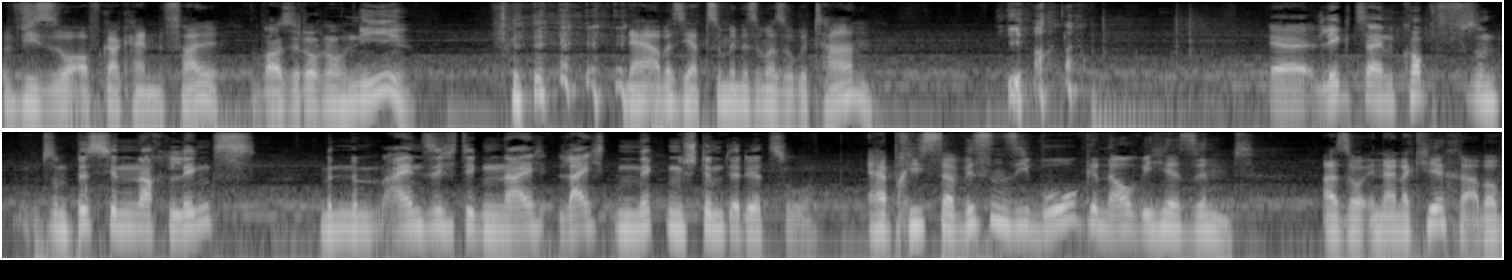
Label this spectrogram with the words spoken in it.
Wieso auf gar keinen Fall? War sie doch noch nie. Naja, aber sie hat zumindest immer so getan. Ja. Er legt seinen Kopf so, ein- so ein bisschen nach links. Mit einem einsichtigen, leichten Nicken stimmt er dir zu. Herr Priester, wissen Sie, wo genau wir hier sind? Also in einer Kirche, aber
